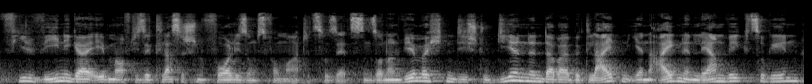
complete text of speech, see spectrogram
viel weniger eben auf diese klassischen Vorlesungsformate zu setzen, sondern wir möchten die Studierenden dabei begleiten, ihren eigenen Lernweg zu gehen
